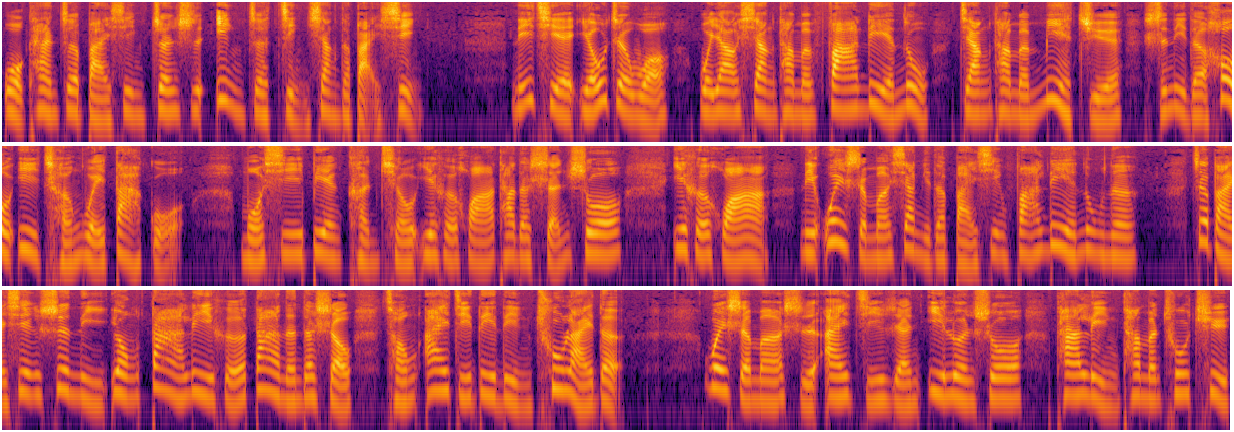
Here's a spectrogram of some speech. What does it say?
我看这百姓真是应着景象的百姓。”你且由着我，我要向他们发烈怒，将他们灭绝，使你的后裔成为大国。摩西便恳求耶和华他的神说：“耶和华啊，你为什么向你的百姓发烈怒呢？这百姓是你用大力和大能的手从埃及地领出来的，为什么使埃及人议论说他领他们出去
